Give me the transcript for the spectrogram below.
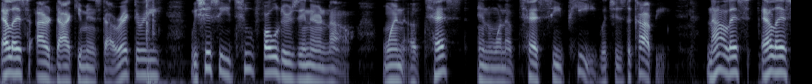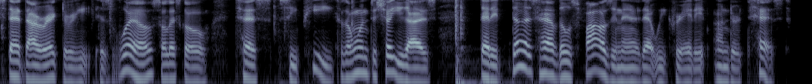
ls our documents directory we should see two folders in there now one of test and one of test cp which is the copy Now let's ls that directory as well. So let's go test cp because I wanted to show you guys that it does have those files in there that we created under test.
